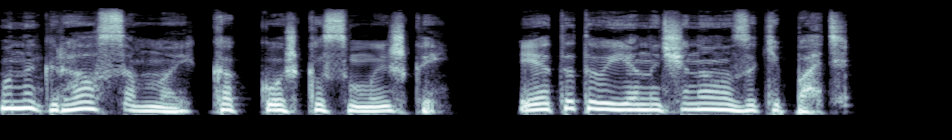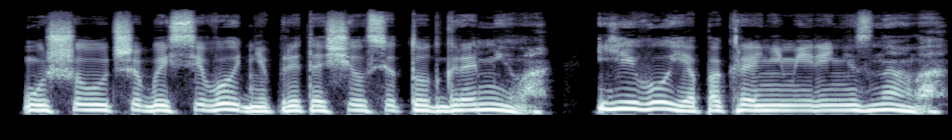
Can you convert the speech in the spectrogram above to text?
Он играл со мной, как кошка с мышкой, и от этого я начинала закипать. Уж лучше бы сегодня притащился тот громила. Его я, по крайней мере, не знала.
